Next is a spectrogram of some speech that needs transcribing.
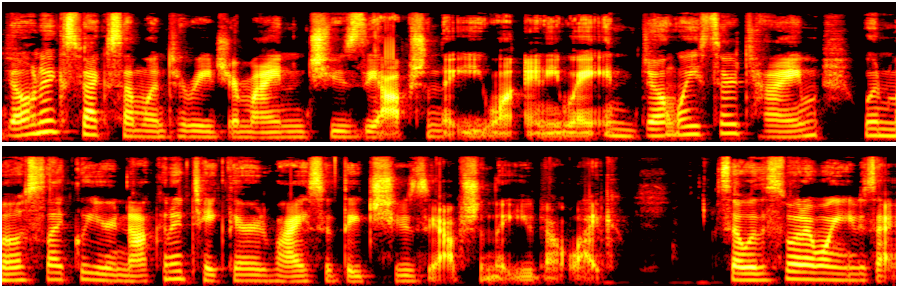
Don't expect someone to read your mind and choose the option that you want anyway, and don't waste their time when most likely you're not going to take their advice if they choose the option that you don't like. So, this is what I want you to say.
